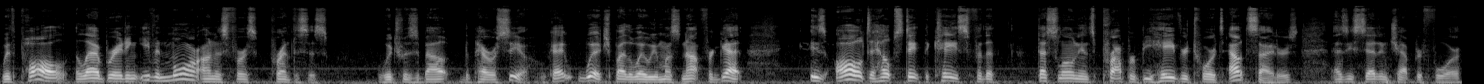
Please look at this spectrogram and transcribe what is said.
with Paul elaborating even more on his first parenthesis, which was about the parousia, okay? Which, by the way, we must not forget, is all to help state the case for the Thessalonians' proper behavior towards outsiders, as he said in chapter 4,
